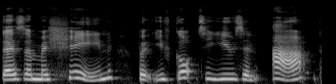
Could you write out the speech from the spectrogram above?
there's a machine but you've got to use an app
